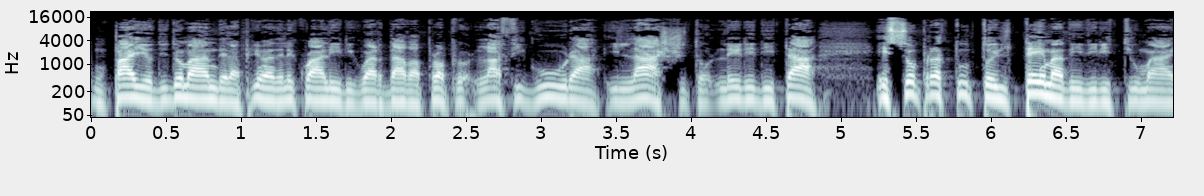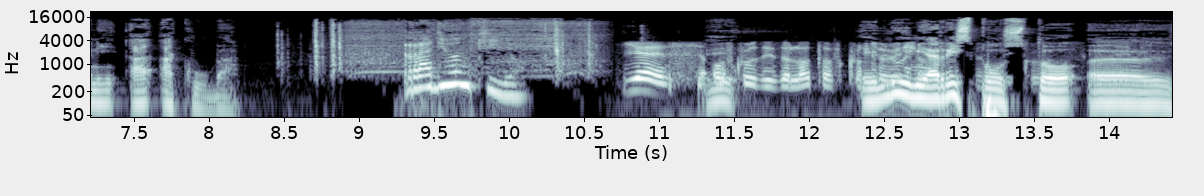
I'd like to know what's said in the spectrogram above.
un paio di domande, la prima delle quali riguardava proprio la figura, il lascito, l'eredità e soprattutto il tema dei diritti umani a, a Cuba. Radio Anch'io. Yes, e, e, lui mi ha risposto eh,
